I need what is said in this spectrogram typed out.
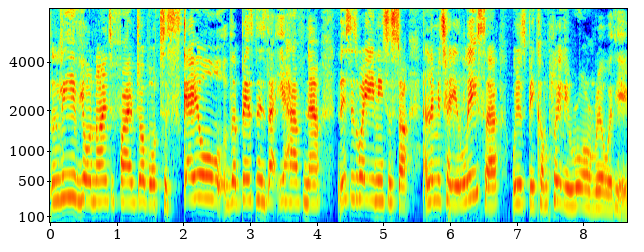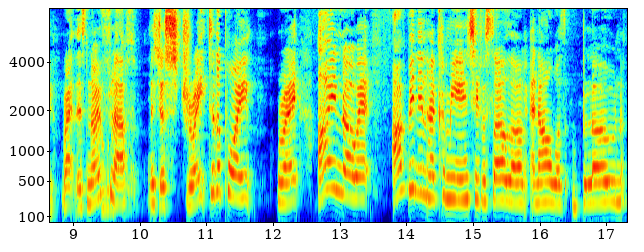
leave your nine to five job or to scale the business that you have now, this is where you need to start. And let me tell you, Lisa will just be completely raw and real with you, right? There's no fluff. It's just straight to the point, right? I know it. I've been in her community for so long and I was blown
